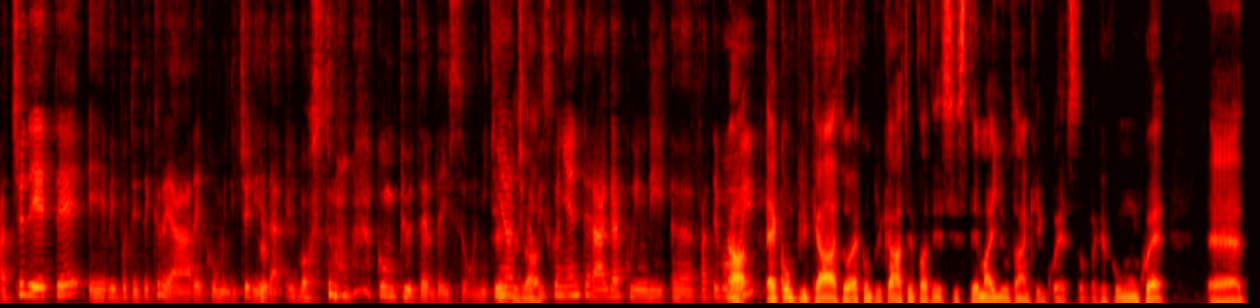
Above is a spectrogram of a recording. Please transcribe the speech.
accedete e vi potete creare, come dice Ghela, il vostro computer dei sogni. Sì, Io non esatto. ci capisco niente, raga, quindi eh, fate No, voi. è complicato, è complicato, infatti il sistema aiuta anche in questo, perché comunque eh,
